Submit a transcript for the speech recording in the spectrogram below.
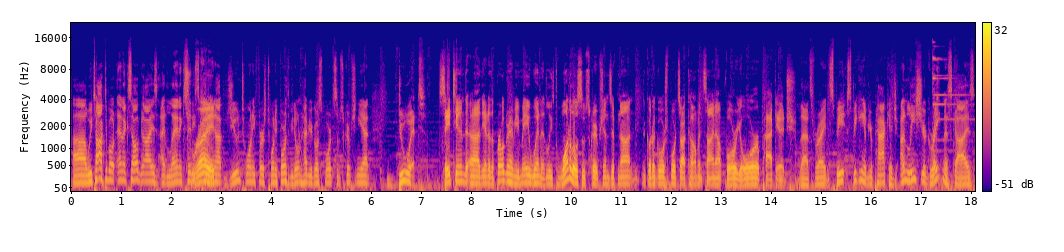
Uh, we talked about NXL guys. Atlantic City's right. coming up June 21st, 24th. If you don't have your Go Sports subscription yet, do it. Stay tuned uh, at the end of the program. You may win at least one of those subscriptions. If not, go to gosports.com and sign up for your package. That's right. Spe- speaking of your package, unleash your greatness, guys.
